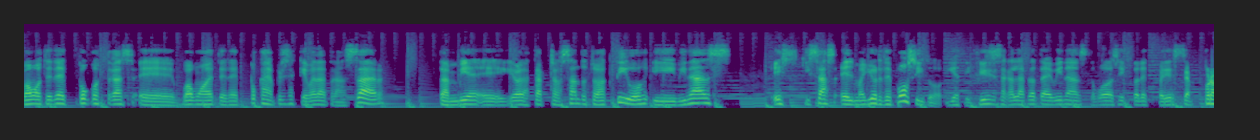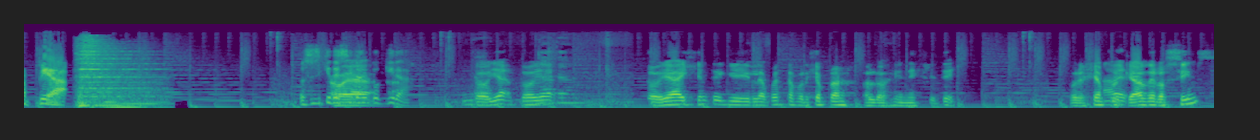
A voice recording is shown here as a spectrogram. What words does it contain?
Vamos a tener pocos trans, eh, vamos a tener pocas empresas que van a transar, también eh, que van a estar transando estos activos y Binance es quizás el mayor depósito y es difícil sacar la plata de Binance, lo puedo decir con experiencia propia. No sé si quiere decir algo, Kira. No. Todavía, todavía. Todavía hay gente que le apuesta, por ejemplo, a, a los NFT. Por ejemplo, el creador de los Sims,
